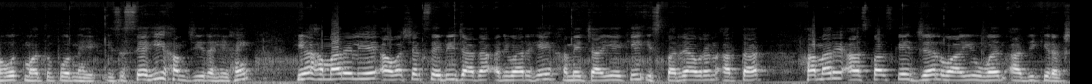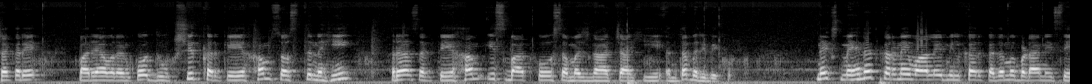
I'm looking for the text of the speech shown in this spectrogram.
बहुत महत्वपूर्ण है इससे ही हम जी रहे हैं यह हमारे लिए आवश्यक से भी ज़्यादा अनिवार्य है हमें चाहिए कि इस पर्यावरण अर्थात हमारे आसपास के जल वायु वन आदि की रक्षा करें पर्यावरण को दूषित करके हम स्वस्थ नहीं रह सकते हम इस बात को समझना चाहिए अंत को ನೆಕ್ಸ್ಟ್ मेहनत करने वाले मिलकर कदम बढ़ाने से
